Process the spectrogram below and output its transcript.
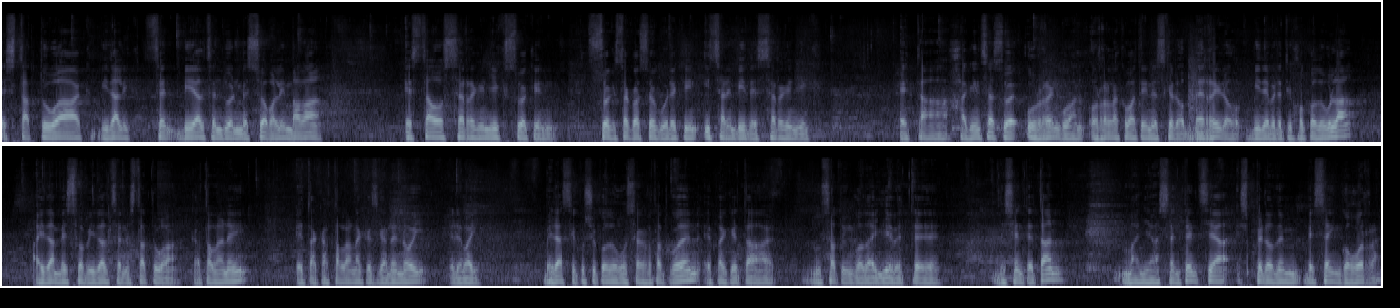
estatuak bidaltzen duen mezua balin bada, ez da zer eginik zuekin, zuek izako zuek gurekin hitzaren bide zer. Eta jakintza zue urrengoan horrelako batein ezkero berriro bide beretik joko dugula, aida mezua bidaltzen estatua katalanei, eta katalanak ez garen hoi ere bai. Beraz ikusiko dugu zer gertatuko den, epaiketa luzatu ingo da hilebete desentetan, baina sententzia espero den bezain gogorra,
